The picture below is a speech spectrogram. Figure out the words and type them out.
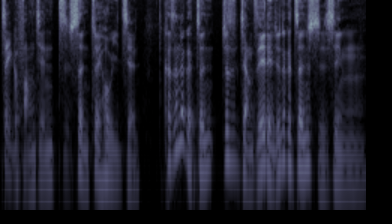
这个房间只剩最后一间，可是那个真就是讲直接点，就那个真实性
